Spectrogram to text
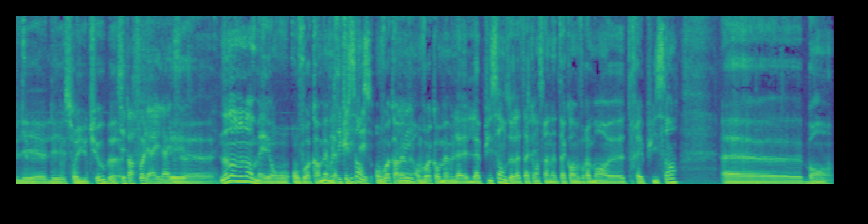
les, les, sur YouTube. C'est parfois les highlights. Et, euh, non non non non, mais on, on voit quand même la puissance. On voit quand même oui. on voit quand même la, la puissance de l'attaquant. C'est un attaquant vraiment euh, très puissant. Euh, bon,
